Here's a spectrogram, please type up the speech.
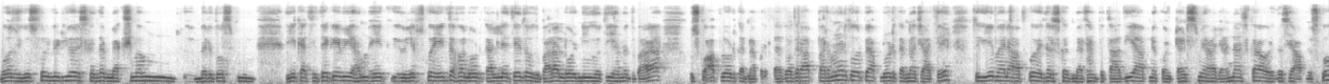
बहुत यूज़फुल वीडियो है, इसके अंदर मैक्सिमम मेरे दोस्त ये कहते थे कि हम एक लिप्स को एक दफ़ा लोड कर लेते हैं तो दोबारा लोड नहीं होती, हमें दोबारा उसको अपलोड करना पड़ता है। तो अगर आप परमानेंट तौर पर अपलोड करना चाहते हैं तो ये मैंने आपको इधर इसका मेथड बता दिया। आपने कॉन्टेंट्स में आ जाना इसका और इधर से आपने उसको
